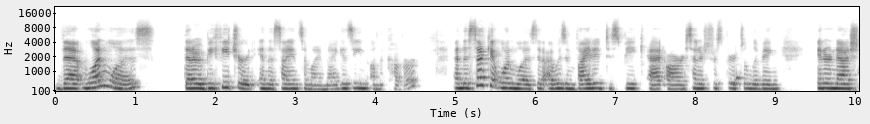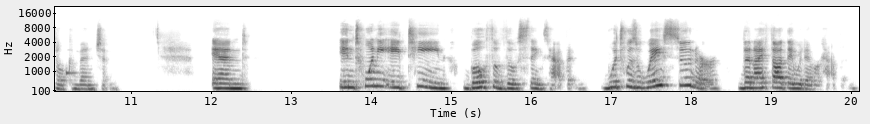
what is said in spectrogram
That one was that I would be featured in the Science of Mind magazine on the cover. And the second one was that I was invited to speak at our Centers for Spiritual Living International Convention. And in 2018, both of those things happened, which was way sooner than I thought they would ever happen.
